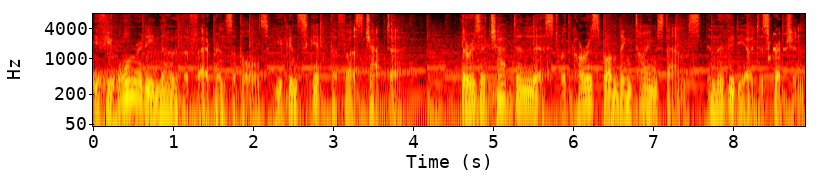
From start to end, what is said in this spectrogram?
If you already know the FAIR principles, you can skip the first chapter. There is a chapter list with corresponding timestamps in the video description.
